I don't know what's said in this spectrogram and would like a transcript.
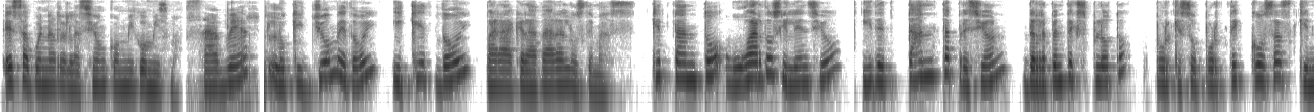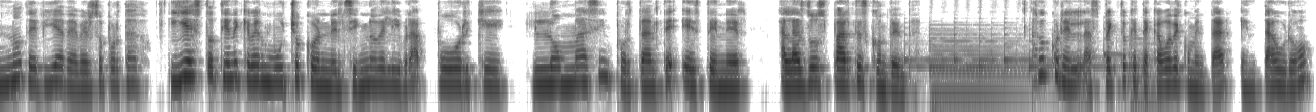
esa buena relación conmigo mismo. Saber lo que yo me doy y qué doy para agradar a los demás. ¿Qué tanto guardo silencio y de tanta presión de repente exploto? Porque soporté cosas que no debía de haber soportado. Y esto tiene que ver mucho con el signo de Libra porque lo más importante es tener a las dos partes contentas. Algo con el aspecto que te acabo de comentar en Tauro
